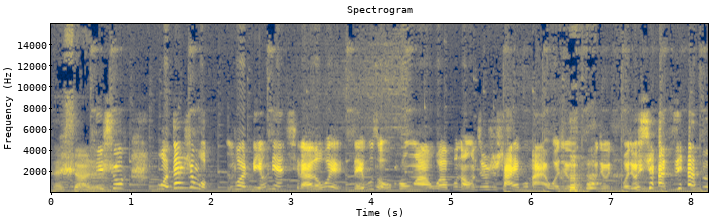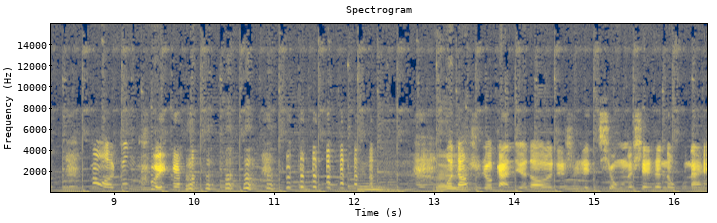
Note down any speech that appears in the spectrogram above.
太吓人你说我，但是我我零点起来了，我也贼不走空啊，我也不能就是啥也不买，我就 我就我就下线了，那我更亏呀、我当时就感觉到了这是人穷的深深的无奈。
